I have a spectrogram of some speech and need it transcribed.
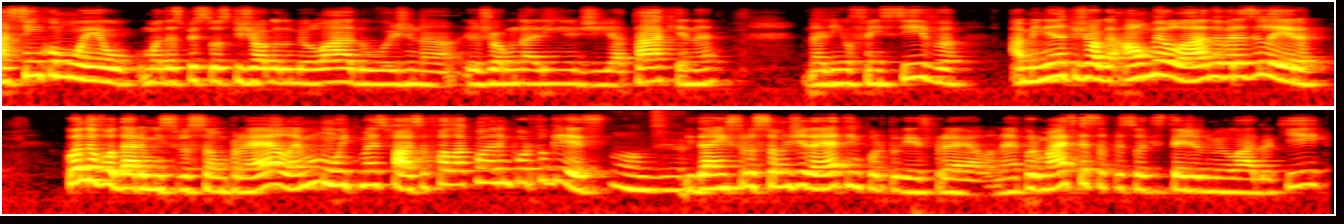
Assim como eu, uma das pessoas que joga do meu lado hoje na eu jogo na linha de ataque, né? Na linha ofensiva, a menina que joga ao meu lado é brasileira. Quando eu vou dar uma instrução para ela, é muito mais fácil falar com ela em português. Óbvio. E dar a instrução direta em português para ela, né? Por mais que essa pessoa que esteja do meu lado aqui,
